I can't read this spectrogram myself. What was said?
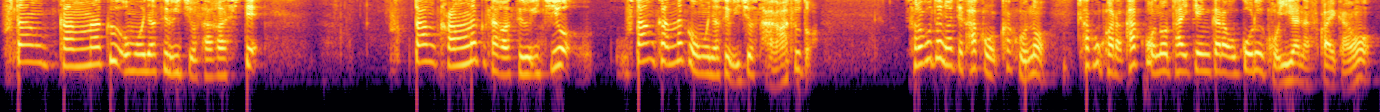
負担感なく思い出せる位置を探して、負担感なく探せる位置を、負担感なく思い出せる位置を探すと。そのことによって過去、過去の、過去から、過去の体験から起こるこう嫌な不快感を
